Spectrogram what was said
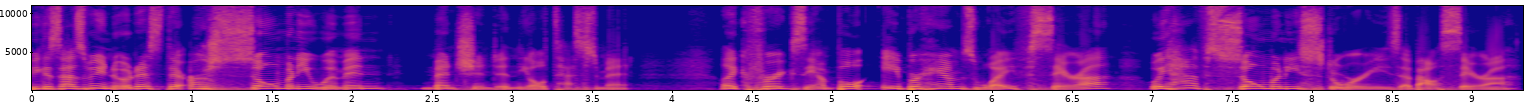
Because as we notice, there are so many women mentioned in the Old Testament. Like, for example, Abraham's wife, Sarah, we have so many stories about Sarah.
